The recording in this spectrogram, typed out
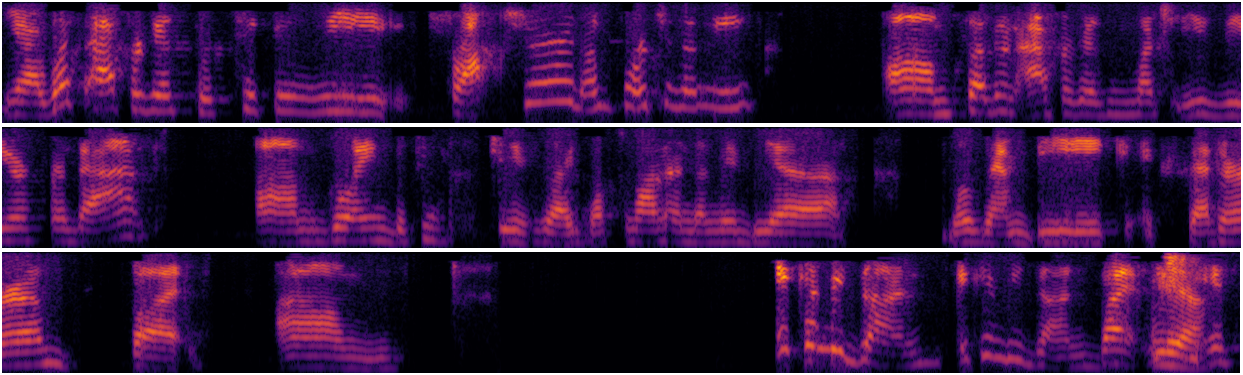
Yeah, West Africa is particularly fractured, unfortunately. Um, Southern Africa is much easier for that. Um, going between countries like Botswana, Namibia, Mozambique, etc. But um, it can be done. It can be done, but yeah. it's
